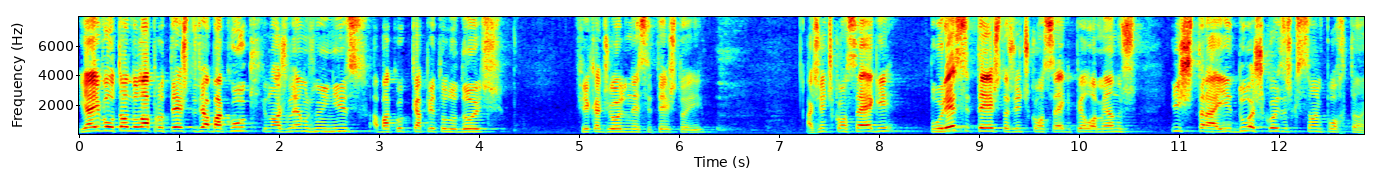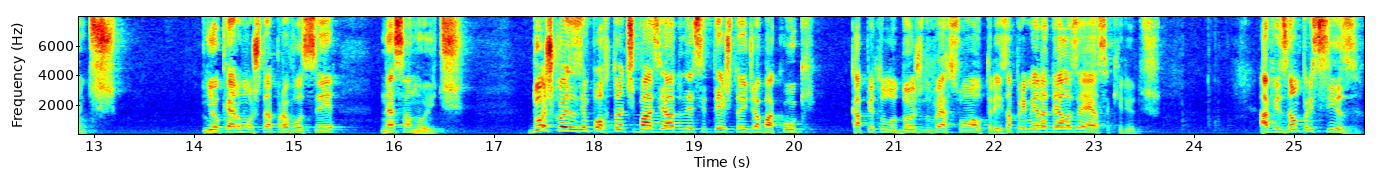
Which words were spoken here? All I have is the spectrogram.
E aí, voltando lá para o texto de Abacuque, que nós lemos no início, Abacuque capítulo 2. Fica de olho nesse texto aí. A gente consegue, por esse texto, a gente consegue pelo menos extrair duas coisas que são importantes. E eu quero mostrar para você nessa noite. Duas coisas importantes baseado nesse texto aí de Abacuque, capítulo 2, do verso 1 ao 3. A primeira delas é essa, queridos. A visão precisa,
